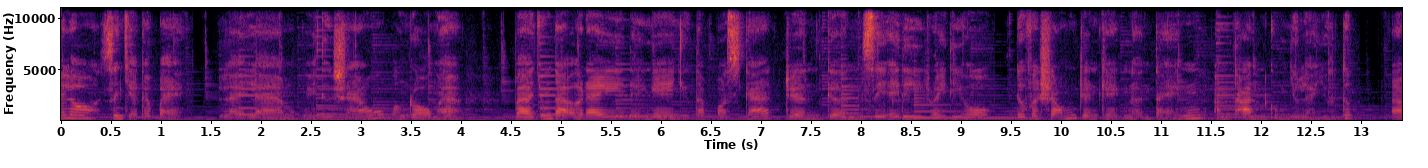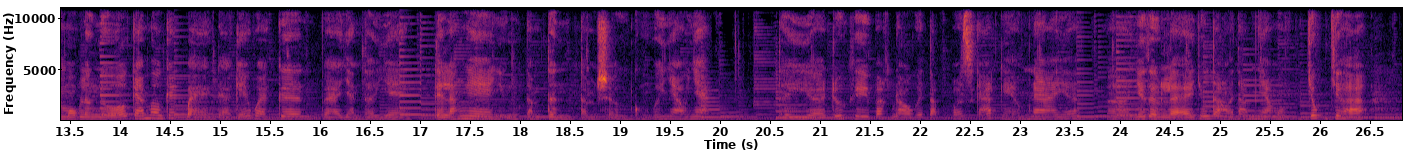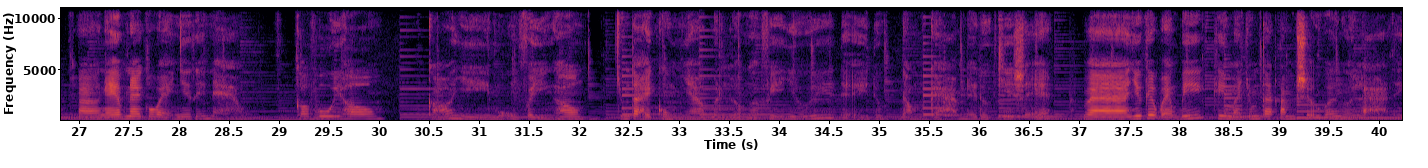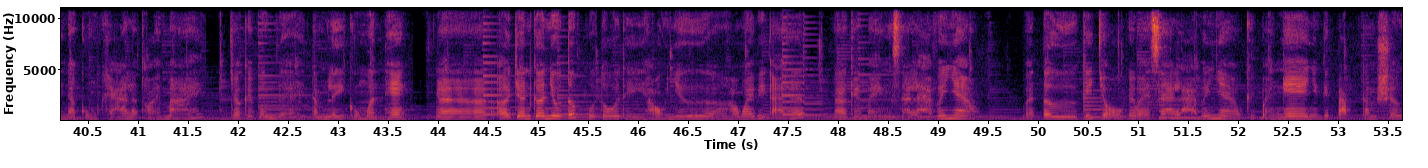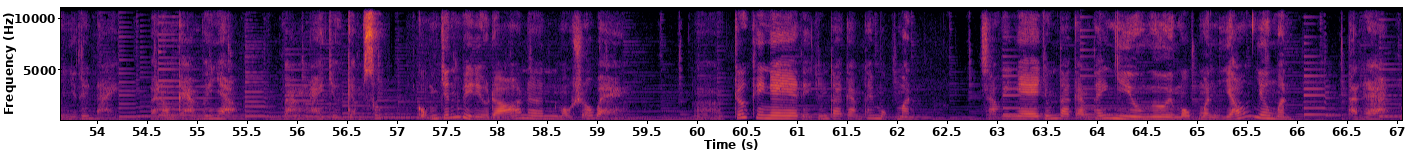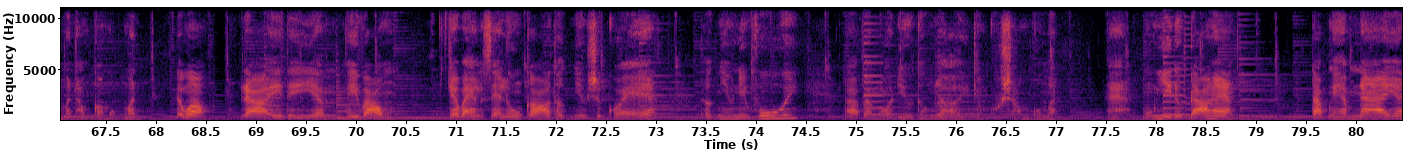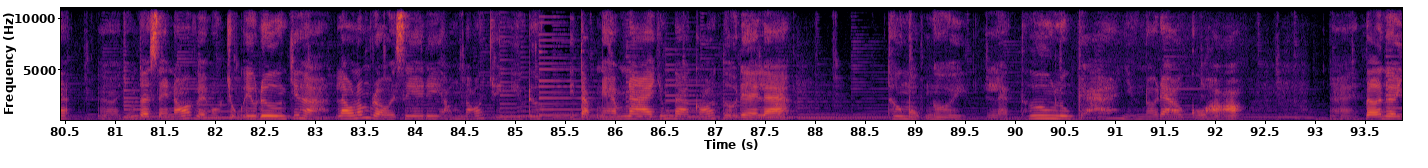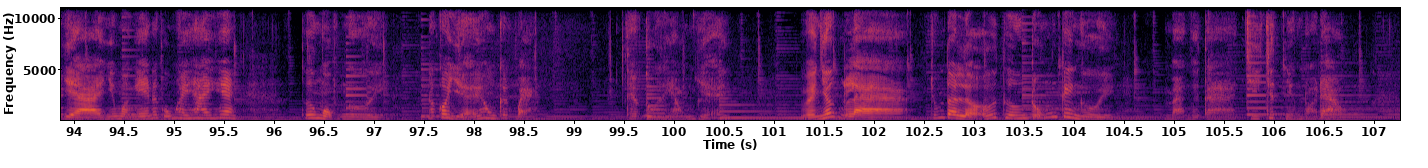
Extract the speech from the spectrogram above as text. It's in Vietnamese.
Hello, xin chào các bạn. Lại là một ngày thứ sáu bận rộn ha. Và chúng ta ở đây để nghe những tập podcast trên kênh CAD Radio được phát sóng trên các nền tảng âm thanh cũng như là YouTube. À, một lần nữa cảm ơn các bạn đã ghé qua kênh và dành thời gian để lắng nghe những tâm tình, tâm sự cùng với nhau nha. Thì à, trước khi bắt đầu cái tập podcast ngày hôm nay á, à, như thường lệ chúng ta hỏi thăm nhau một chút chứ hả? À, ngày hôm nay của bạn như thế nào? Có vui không? Có gì muộn phiền không? Chúng ta hãy cùng nhau bình luận ở phía dưới để được đồng cảm, để được chia sẻ. Và như các bạn biết, khi mà chúng ta tâm sự với người lạ thì nó cũng khá là thoải mái cho cái vấn đề tâm lý của mình hen. À, ở trên kênh youtube của tôi thì hầu như ờ, không ai biết ai hết à, các bạn xa lạ với nhau và từ cái chỗ các bạn xa lạ với nhau các bạn nghe những cái tập tâm sự như thế này và đồng cảm với nhau bằng hai chữ cảm xúc cũng chính vì điều đó nên một số bạn à, trước khi nghe thì chúng ta cảm thấy một mình. Sau khi nghe chúng ta cảm thấy nhiều người một mình giống như mình. Thành ra mình không có một mình đúng không? Rồi thì um, hy vọng các bạn sẽ luôn có thật nhiều sức khỏe thật nhiều niềm vui à, và mọi điều thuận lợi trong cuộc sống của mình. À muốn gì được đó ha? Tập ngày hôm nay á à, chúng ta sẽ nói về một chút yêu đương chứ hả? Lâu lắm rồi CAD không nói chuyện yêu đương thì tập ngày hôm nay chúng ta có tựa đề là thương một người là thương luôn cả những nỗi đau của họ. À, tên hơi dài nhưng mà nghe nó cũng hay hay ha. Thương một người nó có dễ không các bạn? Theo tôi thì không dễ. Và nhất là chúng ta lỡ thương trúng cái người mà người ta chi chít những nỗi đau.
